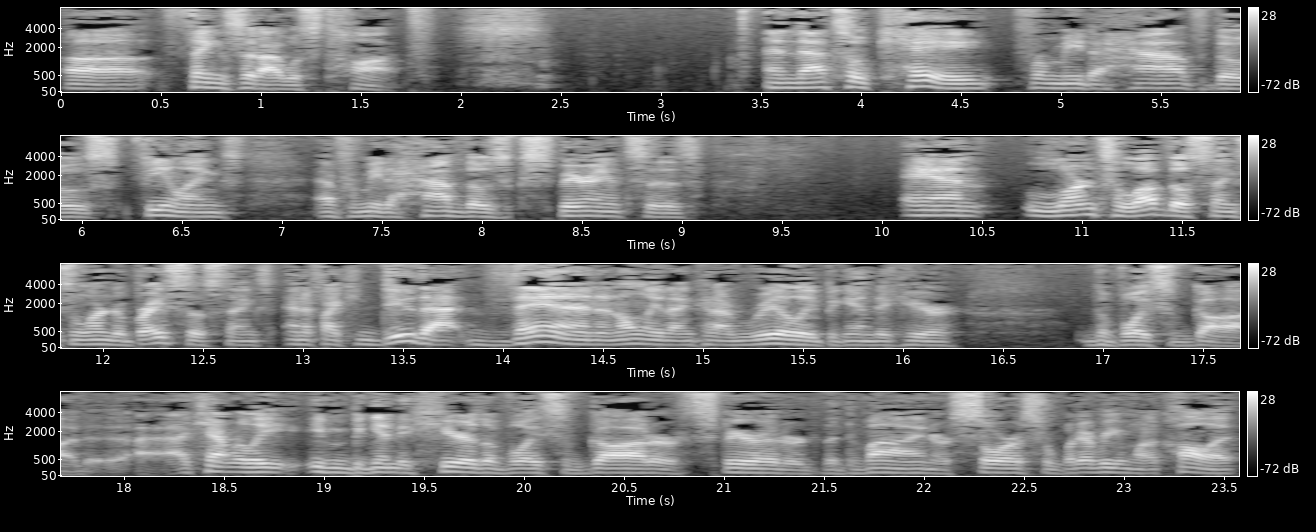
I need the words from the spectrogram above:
uh, things that I was taught. And that's okay for me to have those feelings and for me to have those experiences and learn to love those things and learn to embrace those things. And if I can do that, then and only then can I really begin to hear the voice of God. I can't really even begin to hear the voice of God or spirit or the divine or source or whatever you want to call it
